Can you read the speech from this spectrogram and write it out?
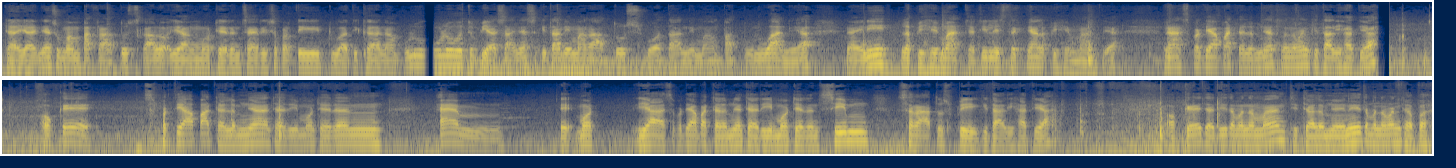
Dayanya cuma 400 kalau yang modern seri seperti 2360 itu biasanya sekitar 500 wattan 540-an ya. Nah ini lebih hemat. Jadi listriknya lebih hemat ya. Nah seperti apa dalamnya teman-teman? Kita lihat ya. Oke. Seperti apa dalamnya dari modern M? Eh, mod ya seperti apa dalamnya dari modern SIM 100B kita lihat ya Oke jadi teman-teman di dalamnya ini teman-teman dapat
